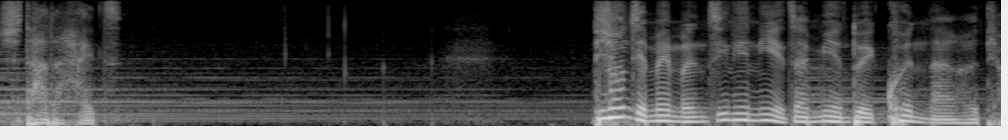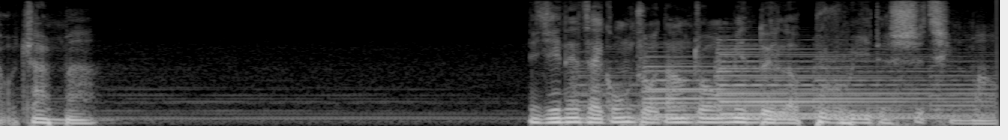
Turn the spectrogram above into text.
是他的孩子。弟兄姐妹们，今天你也在面对困难和挑战吗？你今天在工作当中面对了不如意的事情吗？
